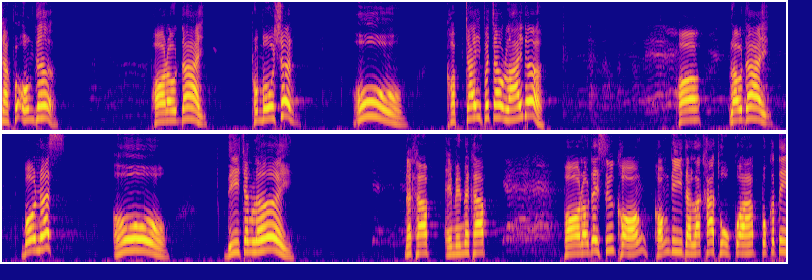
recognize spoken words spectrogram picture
จากพระองค์เด้อพอเราได้ promotion โอ้ขอบใจพระเจ้าหลายเด้อพอเราได้โบนัส โอ้ดีจังเลยนะครับเอเมนไหมครับ พอเราได้ซื้อของของดีแต่ราคาถูกกว่าปกติ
